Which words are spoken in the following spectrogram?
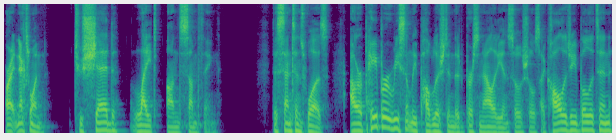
All right, next one. To shed light on something. The sentence was Our paper recently published in the Personality and Social Psychology Bulletin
